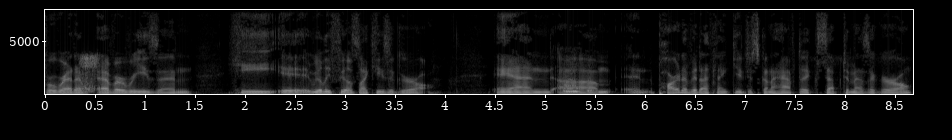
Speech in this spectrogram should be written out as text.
for whatever reason, he it really feels like he's a girl. And um, and part of it, I think you're just going to have to accept him as a girl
